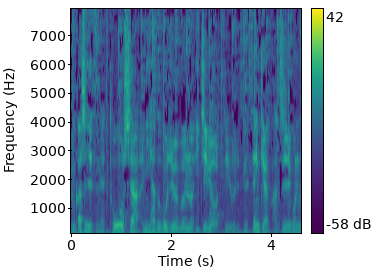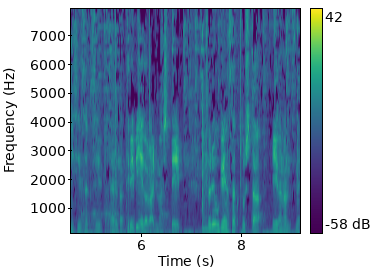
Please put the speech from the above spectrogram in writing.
昔ですね、当社250分の1秒っていうですね、1985年に制作されたテレビ映画がありまして、それを原作とした映画なんですね。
